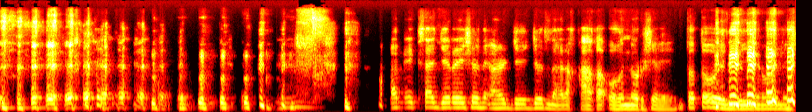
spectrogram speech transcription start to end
Ang exaggeration ni RJ John na nakaka-honor siya eh. Totoo, hindi naman eh.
